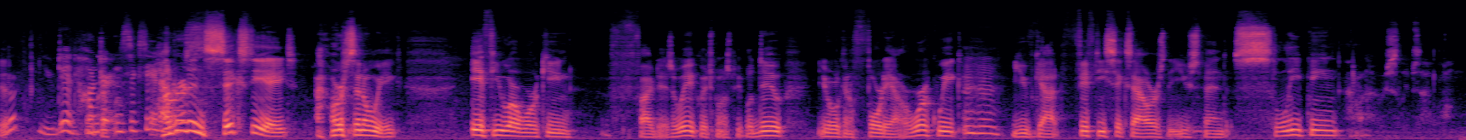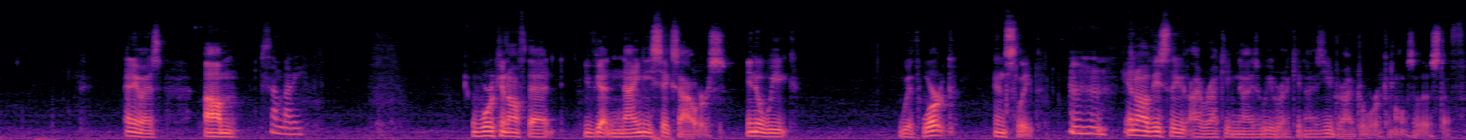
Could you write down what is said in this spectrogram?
Did I? You did 168 hours. 168 hours in a week. If you are working five days a week, which most people do, you're working a 40 hour work week. Mm-hmm. You've got 56 hours that you spend sleeping. I don't know who sleeps that long. Anyways, Somebody. working off that, you've got 96 hours in a week with work and sleep. Mm-hmm. And obviously, I recognize, we recognize you drive to work and all this other stuff.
